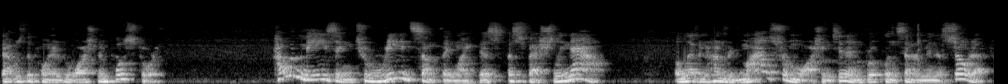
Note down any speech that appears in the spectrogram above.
That was the point of the Washington Post story. How amazing to read something like this, especially now. 1,100 miles from Washington in Brooklyn Center, Minnesota,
